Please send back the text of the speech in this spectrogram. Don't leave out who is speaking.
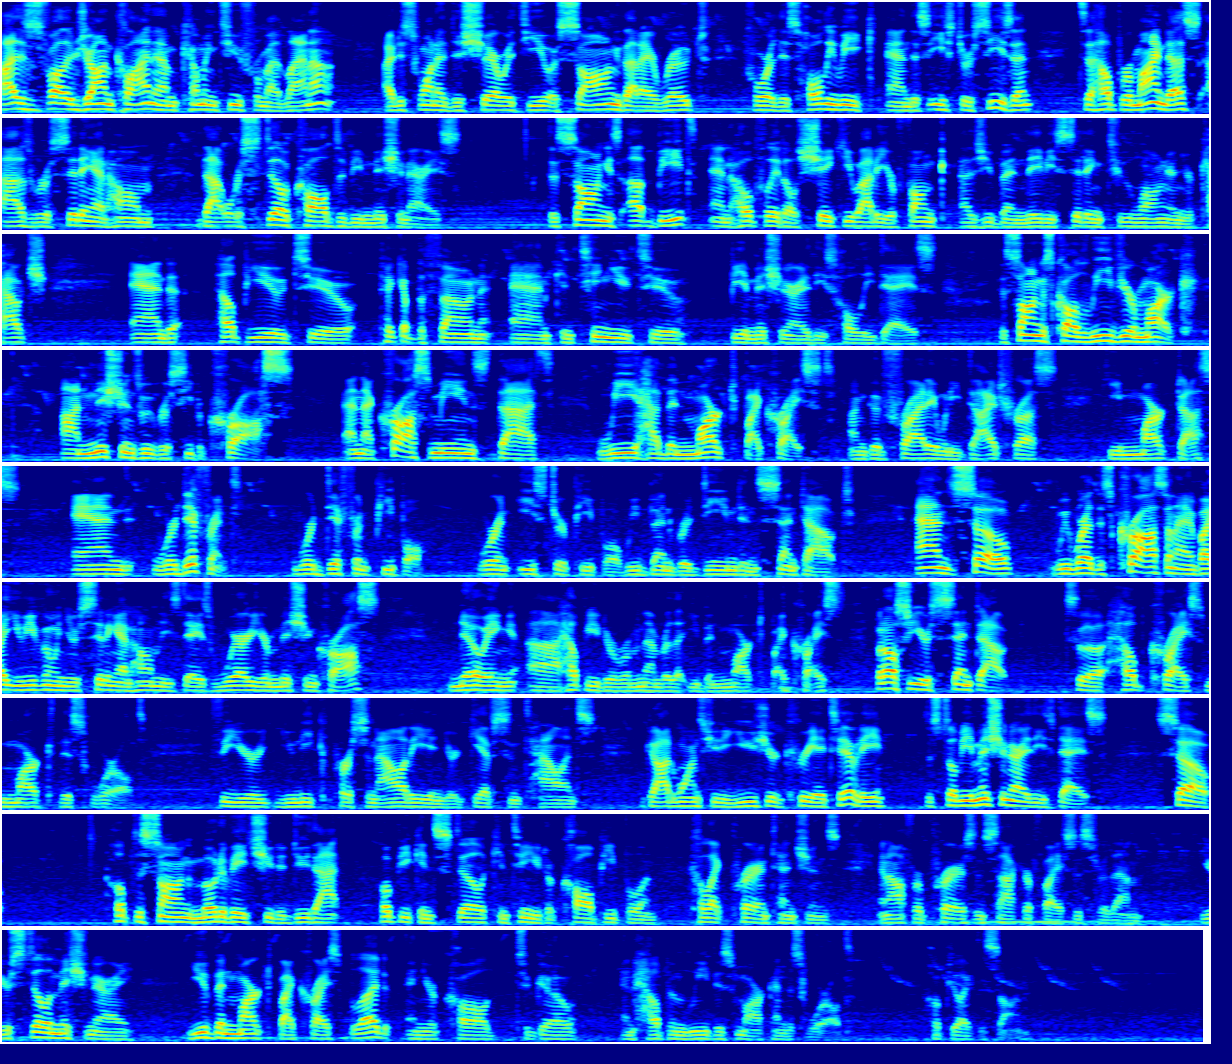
Speaker 1: Hi, this is Father John Klein, and I'm coming to you from Atlanta. I just wanted to share with you a song that I wrote for this Holy Week and this Easter season to help remind us as we're sitting at home that we're still called to be missionaries. The song is upbeat and hopefully it'll shake you out of your funk as you've been maybe sitting too long on your couch and help you to pick up the phone and continue to be a missionary these holy days. The song is called Leave Your Mark. On missions, we receive a cross. And that cross means that we have been marked by Christ. On Good Friday, when He died for us, He marked us. And we're different. We're different people. We're an Easter people. We've been redeemed and sent out. And so we wear this cross, and I invite you, even when you're sitting at home these days, wear your mission cross, knowing, uh, help you to remember that you've been marked by Christ, but also you're sent out to help Christ mark this world through your unique personality and your gifts and talents. God wants you to use your creativity to still be a missionary these days. So, hope the song motivates you to do that. Hope you can still continue to call people and collect prayer intentions and offer prayers and sacrifices for them. You're still a missionary. You've been marked by Christ's blood, and you're called to go and help him leave his mark on this world. Hope you like the song.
